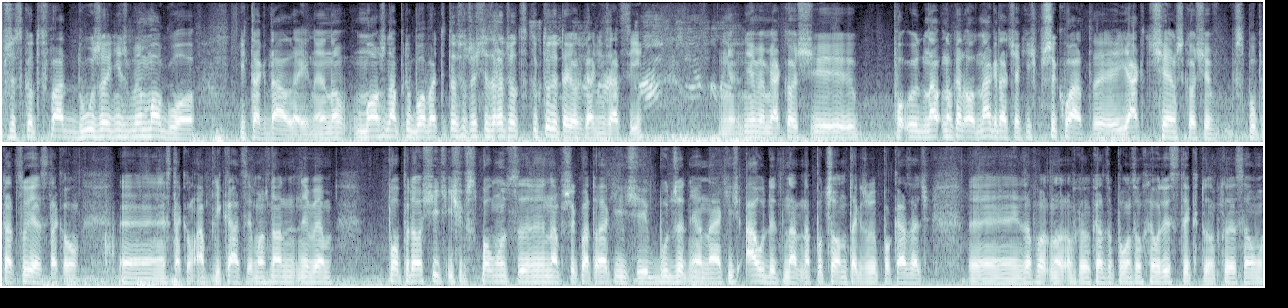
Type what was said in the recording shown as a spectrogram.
wszystko trwa dłużej niż by mogło i tak dalej. No, można próbować, to też oczywiście zależy od struktury tej organizacji, nie, nie wiem, jakoś y, po, na, na przykład o, nagrać jakiś przykład, jak ciężko się współpracuje z taką, e, z taką aplikacją. Można, nie wiem, poprosić i wspomóc y, na przykład o jakiś budżet, nie na jakiś audyt na, na początek, żeby pokazać y, za, no, za pomocą heurystyk, które, które są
